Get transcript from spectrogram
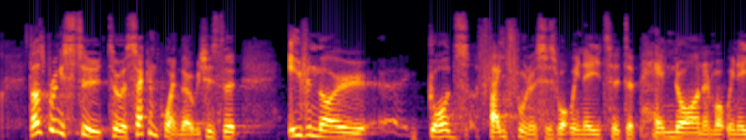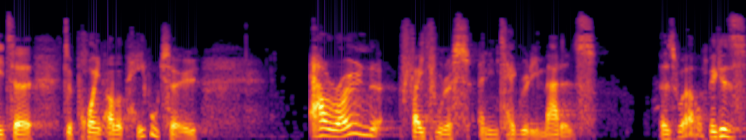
It does bring us to, to a second point, though, which is that even though God's faithfulness is what we need to depend on and what we need to, to point other people to, our own faithfulness and integrity matters as well. Because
